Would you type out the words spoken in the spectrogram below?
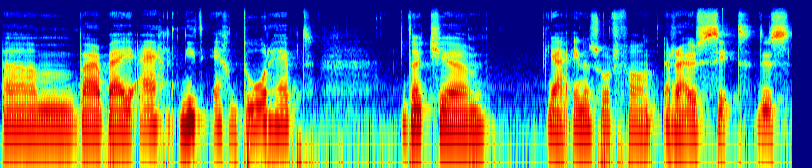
um, waarbij je eigenlijk niet echt doorhebt dat je ja, in een soort van ruis zit. Dus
